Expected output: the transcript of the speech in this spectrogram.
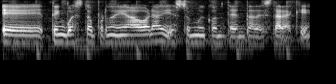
eh, tengo esta oportunidad ahora y estoy muy contenta de estar aquí.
